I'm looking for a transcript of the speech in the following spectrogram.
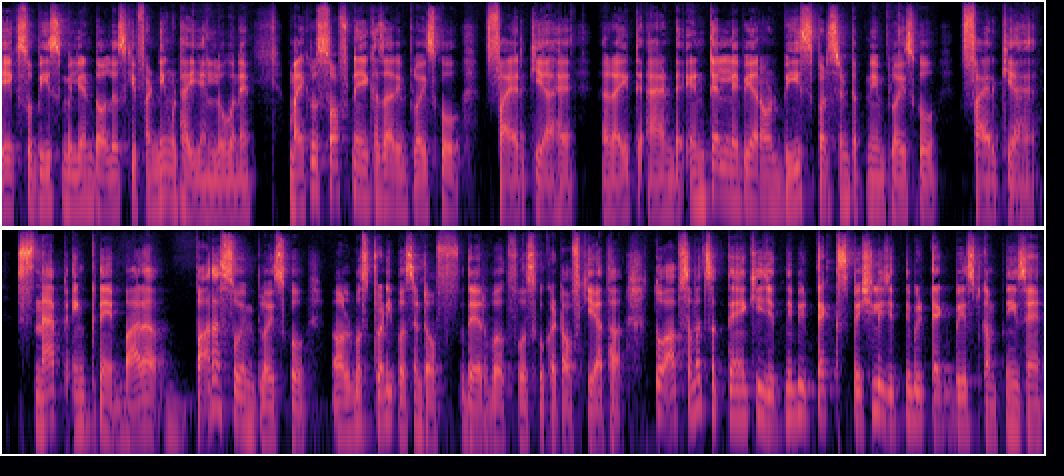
एक सौ बीस मिलियन डॉलर्स की फंडिंग उठाई है इन लोगों ने। माइक्रोसॉफ्ट ने एक हज़ार एम्प्लॉयज़ को फायर किया है राइट एंड इंटेल ने भी अराउंड बीस परसेंट अपने एम्प्लॉयज़ को फायर किया है। स्नैप इंक ने बारह बारह सौ एम्प्लॉयज़ को almost twenty percent of their workforce को कट ऑफ़ किया था। तो आप समझ सकते हैं कि जितनी भी टेक स्पेशली जितनी भी टेक बेस्ड कंपनीज़ हैं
